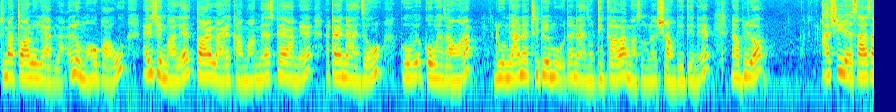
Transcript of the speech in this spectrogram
ကျမသွားလို့ရပြီလားအဲ့လိုမဟုတ်ပါဘူးအဲ့ဒီအချိန်မှာလဲသွားလာတဲ့အခါမှာ mask တက်ရမယ်အတိုင်းနိုင်ဆုံးကိုကိုဝင်ဆောင်ကလူအများနဲ့ထိတွေ့မှုအတိုင်းနိုင်ဆုံးဒီကာလမှာဆိုတော့ရှောင်ပေးတင်တယ်နောက်ပြီးတော့ အားရှိရဲ့စားစာ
